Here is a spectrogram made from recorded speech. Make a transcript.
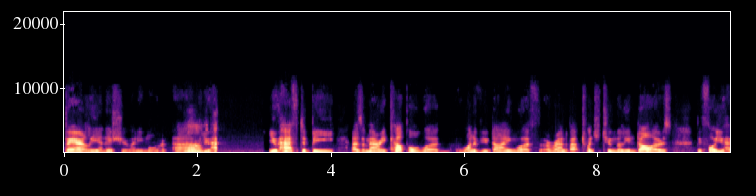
barely an issue anymore. Um, oh. You have you have to be as a married couple were one of you dying worth around about $22 million before you ha-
